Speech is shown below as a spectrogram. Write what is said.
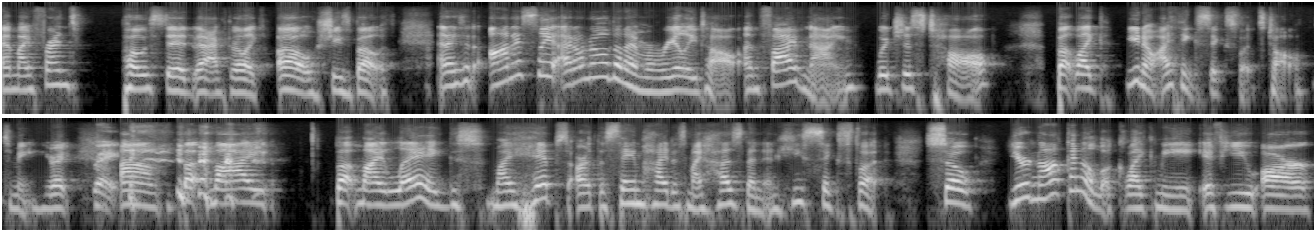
And my friends posted back, they're like, oh, she's both. And I said, honestly, I don't know that I'm really tall. I'm five nine, which is tall but like you know i think six foot's tall to me right right um, but my but my legs my hips are at the same height as my husband and he's six foot. So you're not going to look like me if you are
